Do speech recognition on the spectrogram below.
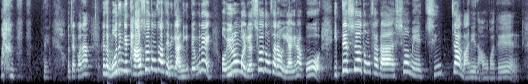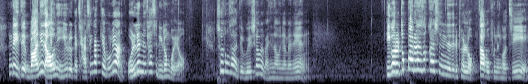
네. 어쨌거나. 그래서 모든 게 다 수요동사가 되는 게 아니기 때문에, 어, 이런 걸 우리가 수요동사라고 이야기를 하고, 이때 수요동사가 시험에 진짜 많이 나오거든. 근데 이제 많이 나오는 이유를 잘 생각해 보면, 원래는 사실 이런 거예요. 수요동사가 이제 왜 시험에 많이 나오냐면은, 이거를 똑바로 해석할 수 있는 애들이 별로 없다고 보는 거지.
